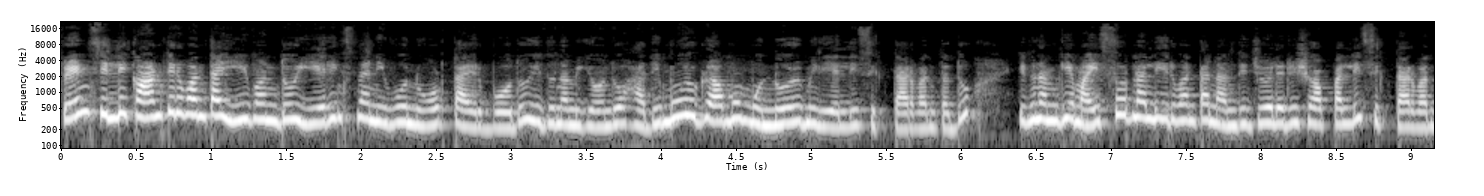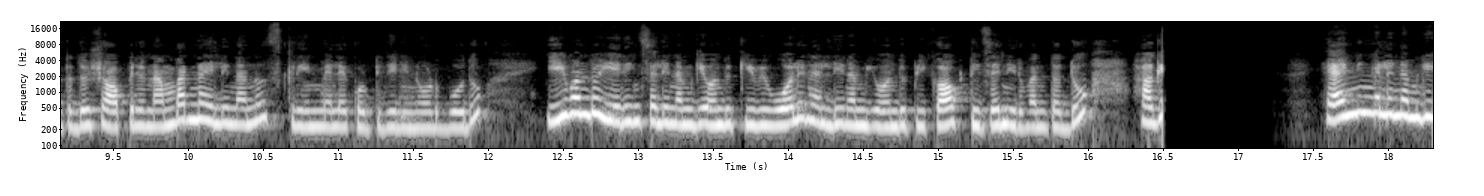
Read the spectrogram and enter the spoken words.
ಫ್ರೆಂಡ್ಸ್ ಇಲ್ಲಿ ಕಾಣ್ತಿರುವಂತಹ ಈ ಒಂದು ಇಯರಿಂಗ್ಸ್ನ ನೀವು ನೋಡ್ತಾ ಇರಬಹುದು ಇದು ನಮಗೆ ಒಂದು ಹದಿಮೂರು ಗ್ರಾಮು ಮುನ್ನೂರು ಮಿಲಿಯಲ್ಲಿ ಸಿಗ್ತಾ ಇರುವಂತದ್ದು. ಇದು ನಮಗೆ ಮೈಸೂರಿನಲ್ಲಿ ಇರುವಂತಹ ನಂದಿ ಜ್ಯುವೆಲರಿ ಶಾಪ್ ಅಲ್ಲಿ ಸಿಗ್ತಾ ಇರುವಂತದ್ದು. ಶಾಪಿನ ನಂಬರ್ನ ಇಲ್ಲಿ ನಾನು ಸ್ಕ್ರೀನ್ ಮೇಲೆ ಕೊಟ್ಟಿದ್ದೀನಿ ನೋಡಬಹುದು ಈ ಒಂದು ಇಯರಿಂಗ್ಸ್ ಅಲ್ಲಿ ನಮಗೆ ಒಂದು ಕಿವಿ ಓಲಿನಲ್ಲಿ ನಮಗೆ ಒಂದು ಪಿಕಾಕ್ ಡಿಸೈನ್ ಇರುವಂತದ್ದು. ಹಾಗೆ ಹ್ಯಾಂಗಿಂಗ್ ಅಲ್ಲಿ ನಮಗೆ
